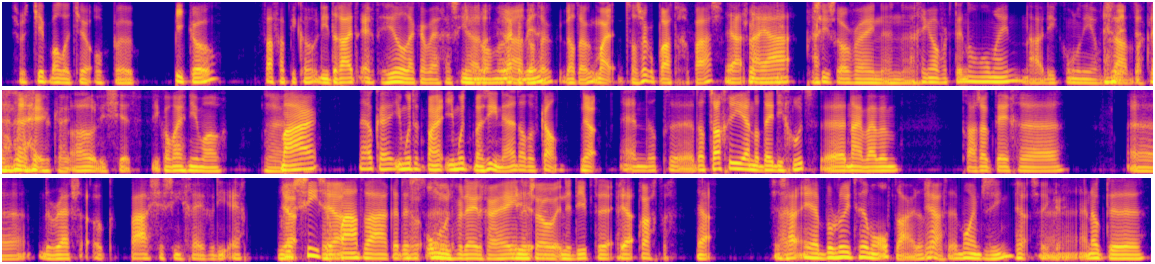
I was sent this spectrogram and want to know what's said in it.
soort chipballetje op Pico. Fafa Pico, die draait echt heel lekker weg en zie Ja, dan dat, lekker dat, ook, dat ook. Maar het was ook een prachtige paas. Ja, Zo nou ja, Precies eroverheen. En, Hij ging over het Tindelholm heen. Nou, die kon er niet over de zaterdag. nee, oké. Holy shit. Die kwam echt niet omhoog. Nee. Maar, nee, oké, je, moet het maar je moet het maar zien hè, dat het kan. Ja. En dat, eh, dat zag hij en dat deed hij goed. Eh nou, we hebben hem trouwens ook tegen eh, de refs ook paasjes zien geven die echt Ja, precies op ja. maat waren. Dus, om een verdediger heen ja. en zo in de diepte. Echt Ja. prachtig. dus hij ja, bloeit helemaal op daar. Dat is Ja. echt mooi om te zien. Ja, zeker. En ook de,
